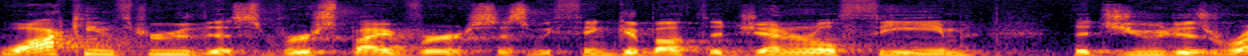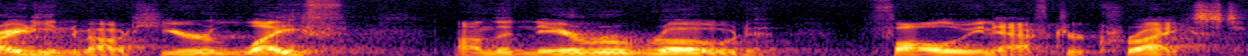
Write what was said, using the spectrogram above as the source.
walking through this verse by verse as we think about the general theme that Jude is writing about here life on the narrow road following after Christ.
